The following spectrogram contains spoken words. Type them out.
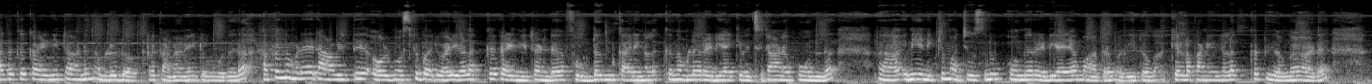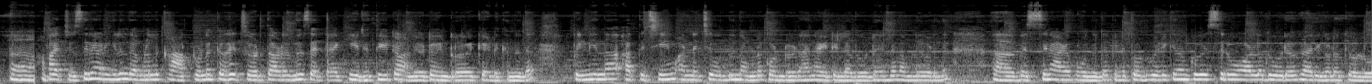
അതൊക്കെ കഴിഞ്ഞിട്ടാണ് നമ്മൾ ഡോക്ടറെ കാണാനായിട്ട് പോകുന്നത്. അപ്പം നമ്മുടെ രാവിലത്തെ ഓൾമോസ്റ്റ് പരിപാടികളൊക്കെ കഴിഞ്ഞിട്ടുണ്ട്. ഫുഡും കാര്യങ്ങളൊക്കെ നമ്മൾ റെഡിയാക്കി വെച്ചിട്ടാണ് പോകുന്നത്. ഇനി എനിക്കും അച്ചൂസിനും ഒന്ന് റെഡിയായാൽ മാത്രം മതി കേട്ടോ. ബാക്കിയുള്ള പണികളൊക്കെ തീർന്നതാണ്. അപ്പോൾ അച്ചൂസിനാണെങ്കിലും നമ്മൾ കാർട്ടൂണൊക്കെ വെച്ച് കൊടുത്ത് അവിടെ ഒന്ന് സെറ്റാക്കി ഇരുത്തിയിട്ടാണ് കേട്ടോ ഇന്റർവ്യൂ ഒക്കെ എടുക്കുന്നത്. പിന്നെ ഇന്ന് അത്തച്ചിയും അണ്ണച്ചിയും ഒന്നും നമ്മളെ കൊണ്ടുവിടാനായിട്ടില്ല. അതുകൊണ്ട് തന്നെ നമ്മൾ ഇവിടുന്ന് ബസ്സിനാണ് പോകുന്നത്. പിന്നെ തൊടുപുഴയ്ക്ക് നമുക്ക് ബസ്സിന് പോകാനുള്ള ദൂരവും കാര്യങ്ങളൊക്കെ ഉള്ളൂ.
